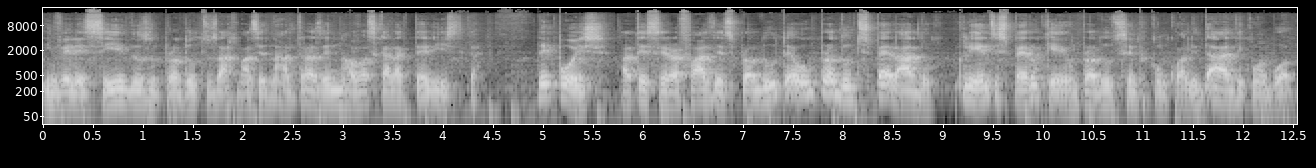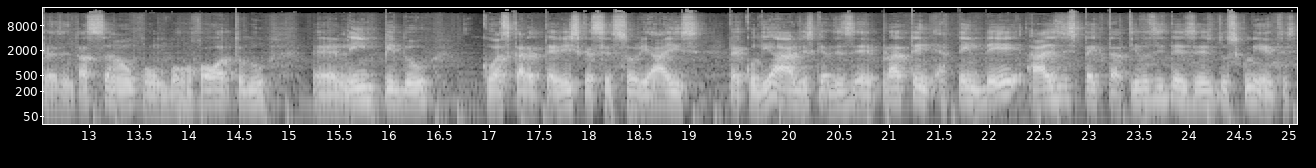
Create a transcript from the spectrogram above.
envelhecidos, produtos armazenados, trazendo novas características. Depois, a terceira fase desse produto é o produto esperado. O cliente espera o quê? Um produto sempre com qualidade, com uma boa apresentação, com um bom rótulo, é, límpido, com as características sensoriais peculiares, quer dizer, para atender às expectativas e desejos dos clientes.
